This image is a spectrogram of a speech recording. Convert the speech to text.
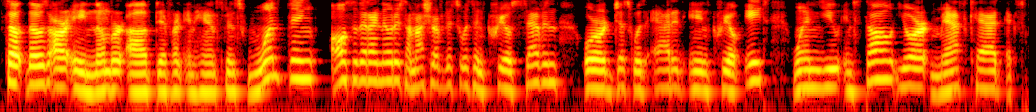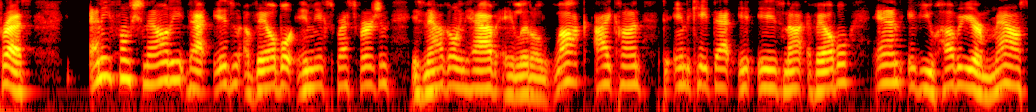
So those are a number of different enhancements. One thing also that I noticed, I'm not sure if this was in Creo 7 or just was added in Creo 8, when you install your MathCAD Express, any functionality that isn't available in the Express version is now going to have a little lock icon to indicate that it is not available. And if you hover your mouse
